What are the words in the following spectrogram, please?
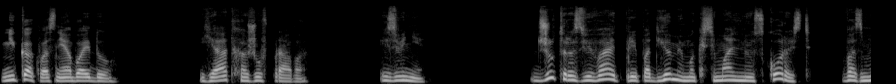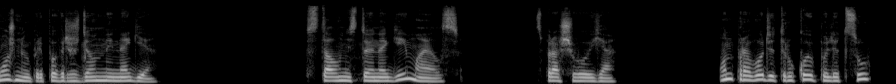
Никак вас не обойду. Я отхожу вправо. Извини, Джуд развивает при подъеме максимальную скорость, возможную при поврежденной ноге. «Встал не с той ноги, Майлз?» — спрашиваю я. Он проводит рукой по лицу,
